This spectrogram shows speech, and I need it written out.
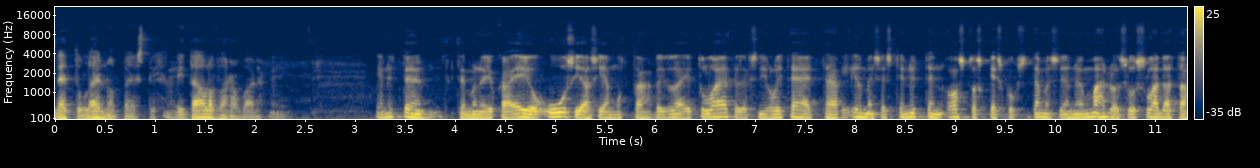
Ne tulee nopeasti, niin. pitää olla varovainen. Niin. Ja nyt tämmöinen, joka ei ole uusi asia, mutta jota ei tullut ajatelleeksi, niin oli tämä, että ilmeisesti nyt ostoskeskuksessa tämmöisiä on mahdollisuus ladata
